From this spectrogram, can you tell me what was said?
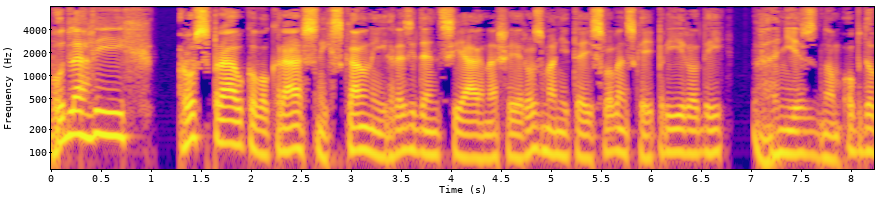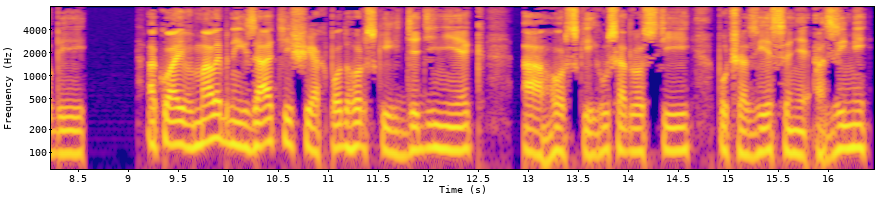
V odľahlých rozprávkovo krásnych skalných rezidenciách našej rozmanitej slovenskej prírody v hniezdnom období, ako aj v malebných zátišiach podhorských dediniek a horských usadlostí počas jesene a zimy,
